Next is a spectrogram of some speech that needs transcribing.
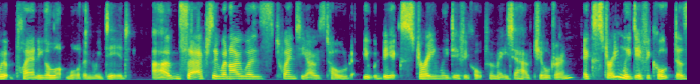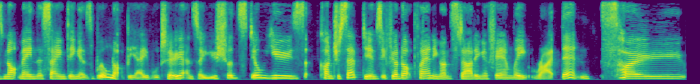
we're planning a lot more than we did. Um, so, actually, when I was 20, I was told it would be extremely difficult for me to have children. Extremely difficult does not mean the same thing as will not be able to. And so, you should still use contraceptives if you're not planning on starting a family right then. So,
